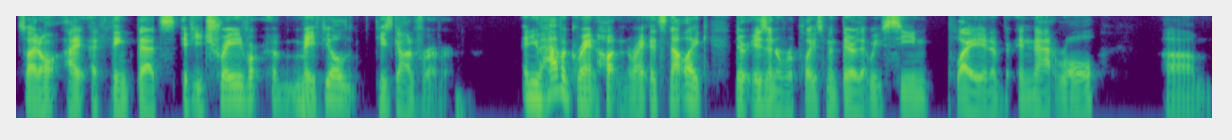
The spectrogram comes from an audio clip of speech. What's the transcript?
So I don't. I I think that's if you trade uh, Mayfield, he's gone forever. And you have a Grant Hutton, right? It's not like there isn't a replacement there that we've seen play in a in that role, um,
